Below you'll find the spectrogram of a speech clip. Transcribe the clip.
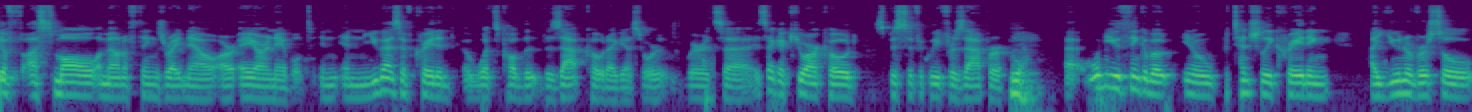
a, a, small amount of things right now are AR enabled, and, and you guys have created what's called the, the Zap code, I guess, or where it's a, it's like a QR code specifically for Zappar. Yeah. Uh, what do you think about you know potentially creating a universal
